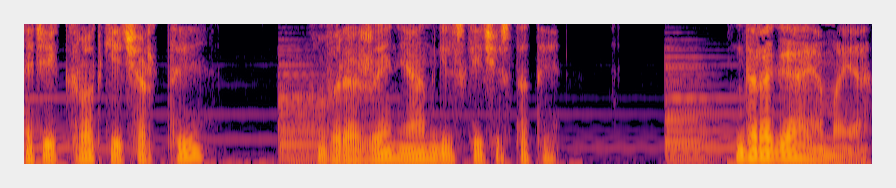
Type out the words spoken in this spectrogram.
эти кроткие черты, выражение ангельской чистоты. Дорогая моя,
